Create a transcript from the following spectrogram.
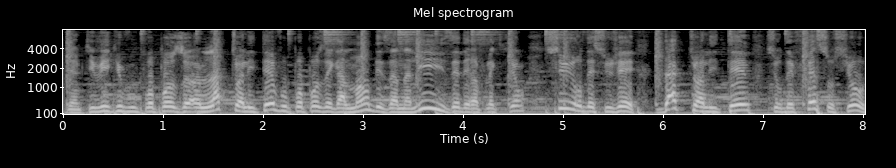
DMTV qui vous propose l'actualité, vous propose également des analyses et des réflexions sur des sujets d'actualité, sur des faits sociaux,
